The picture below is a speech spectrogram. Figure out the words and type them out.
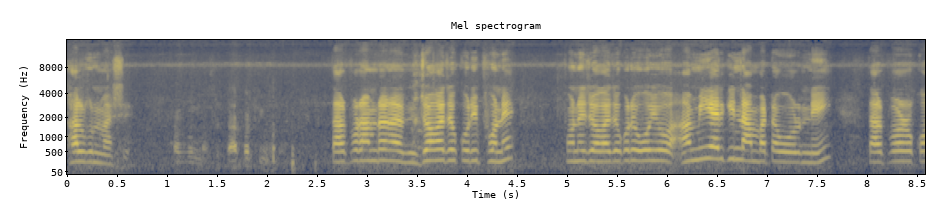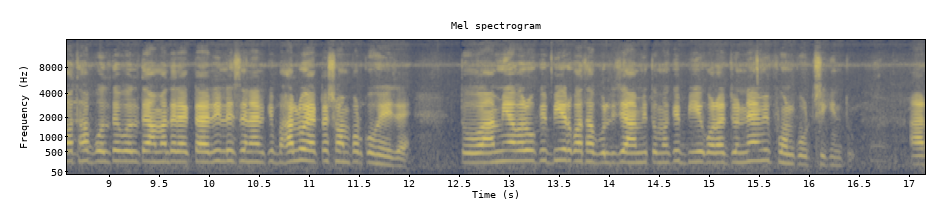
ফাল্গুন মাসে। তারপর আমরা যোগাযোগ করি ফোনে ফোনে যোগাযোগ করে ওই ও- আমি আর কি নাম্বারটা ওর নেই। তারপর কথা বলতে বলতে আমাদের একটা রিলেশন আর কি ভালো একটা সম্পর্ক হয়ে যায়। তো আমি আবার ওকে বিয়ের কথা বলি যে আমি তোমাকে বিয়ে করার জন্য আমি ফোন করছি কিন্তু। আর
